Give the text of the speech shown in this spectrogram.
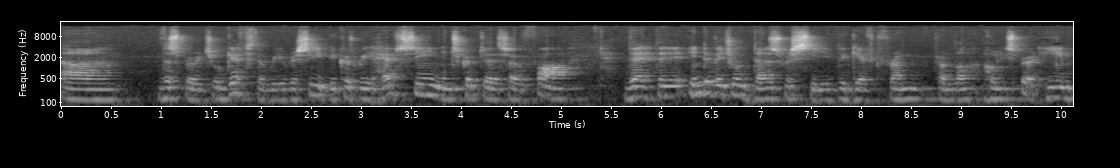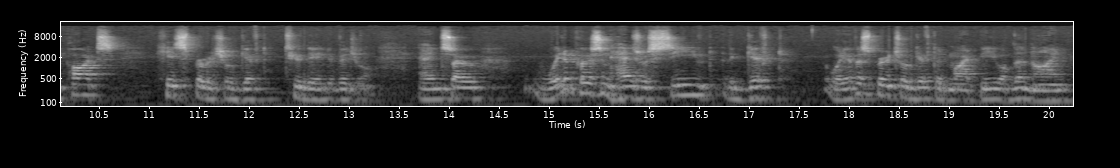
uh, the spiritual gifts that we receive, because we have seen in Scripture so far that the individual does receive the gift from, from the Holy Spirit. He imparts his spiritual gift to the individual. And so when a person has received the gift, whatever spiritual gift it might be, of the nine,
